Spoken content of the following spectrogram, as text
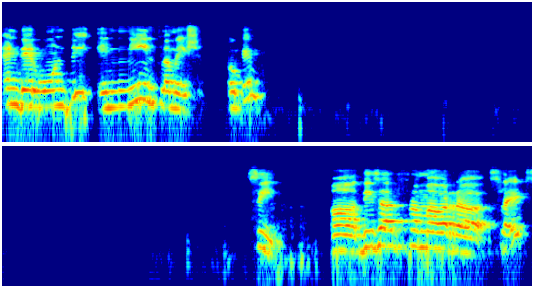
and there won't be any inflammation okay see uh, these are from our uh, slides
